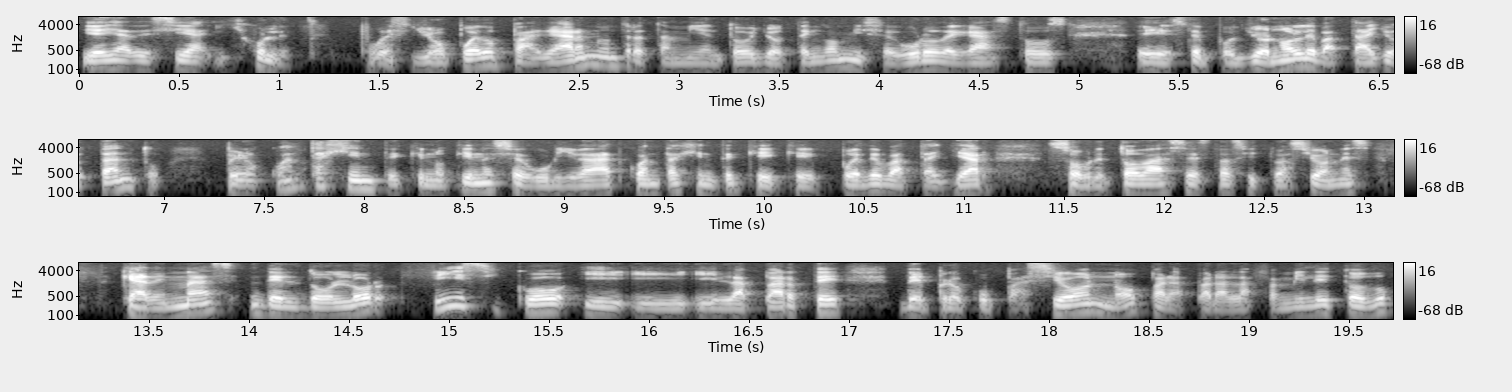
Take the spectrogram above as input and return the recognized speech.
y ella decía, híjole, pues yo puedo pagarme un tratamiento, yo tengo mi seguro de gastos, este, pues yo no le batallo tanto, pero cuánta gente que no tiene seguridad, cuánta gente que, que puede batallar sobre todas estas situaciones, que además del dolor físico y, y, la parte de preocupación, ¿no? Para, para la familia y todo,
